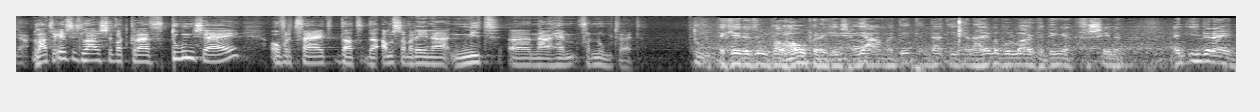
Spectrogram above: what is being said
Ja. Laten we eerst eens luisteren wat Cruijff toen zei over het feit dat de Amsterdam Arena niet eh, naar hem vernoemd werd. Dan kun je natuurlijk wel hopen en kun je zeggen, ja, maar dit en dat, die kan een heleboel leuke dingen verzinnen. En iedereen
